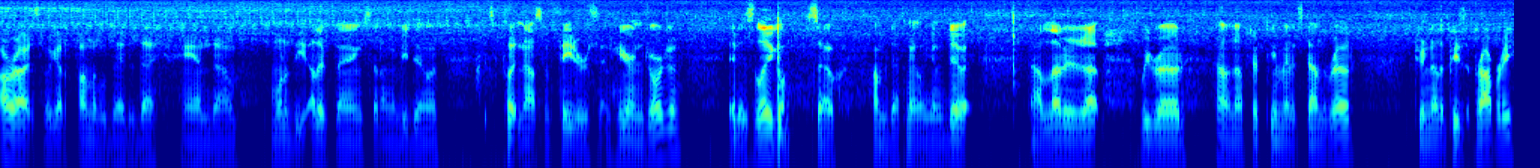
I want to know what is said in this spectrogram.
All right, so we got a fun little day today. And um, one of the other things that I'm gonna be doing is putting out some feeders. And here in Georgia, it is legal. So I'm definitely gonna do it. I loaded it up. We rode, I don't know, 15 minutes down the road to another piece of property.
